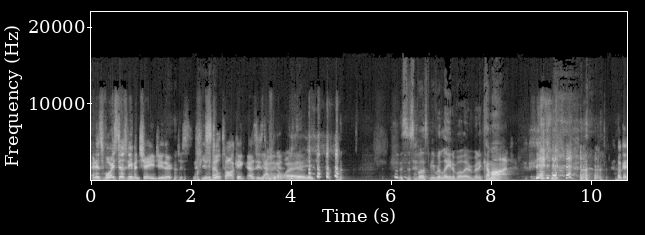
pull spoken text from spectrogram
And his voice doesn't even change either. Just he's still talking as he's Yanking doing it. away. This is supposed to be relatable, everybody. Come on. Okay,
